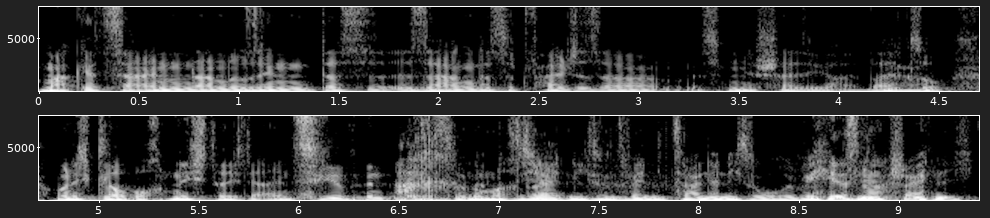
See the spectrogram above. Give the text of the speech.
Mag jetzt der ein oder andere sehen, dass, sagen, dass das falsch ist, aber ist mir scheißegal. Halt Ja. so. Und ich glaube auch nicht, dass ich der Einzige bin, der das so gemacht hat. Sicherheit nicht, sonst wären die Zahlen ja nicht so hoch gewesen wahrscheinlich.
